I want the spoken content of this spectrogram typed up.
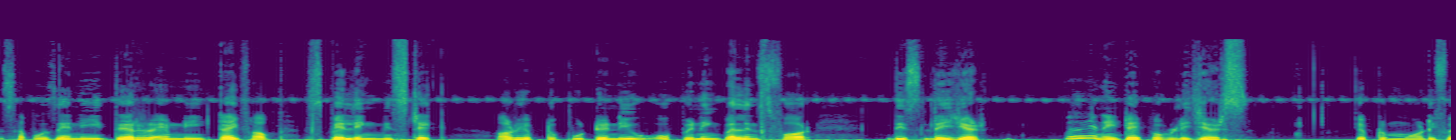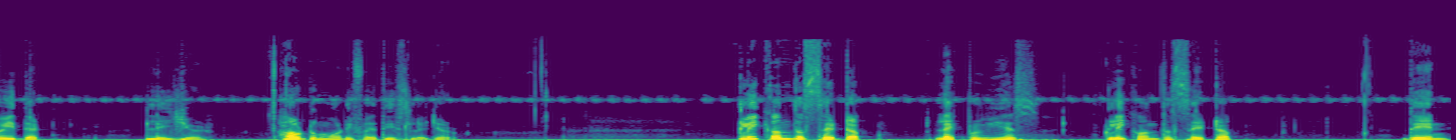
suppose any there are any type of spelling mistake or you have to put a new opening balance for this ledger. Any type of ledgers. You have to modify that ledger. How to modify this ledger? Click on the setup like previous. Click on the setup. Then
